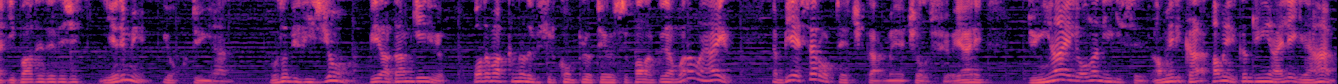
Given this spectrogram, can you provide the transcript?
Yani ibadet edecek yeri mi yok dünyanın? Burada bir vizyon var. Bir adam geliyor. O adam hakkında da bir sürü komplo teorisi falan filan var ama hayır. Yani bir eser ortaya çıkarmaya çalışıyor. Yani dünya ile olan ilgisi. Amerika Amerika dünya ile ilgili. Ha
